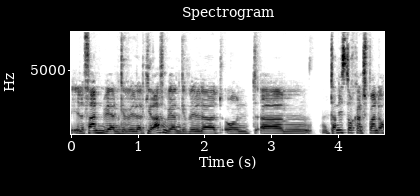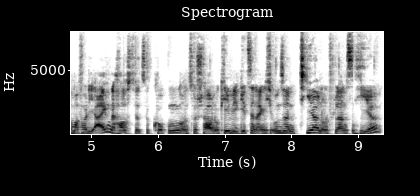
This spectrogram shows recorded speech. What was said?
Elefanten werden gewildert, Giraffen werden gewildert und ähm, dann ist doch ganz spannend, auch mal vor die eigene Haustür zu gucken und zu schauen, okay, wie geht's denn eigentlich unseren Tieren und Pflanzen hier?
